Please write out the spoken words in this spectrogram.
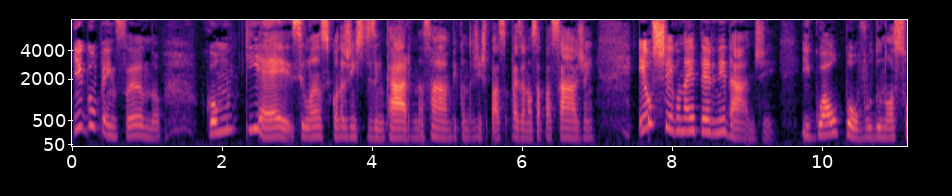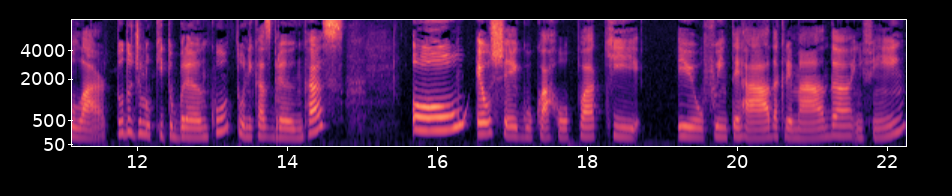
fico pensando como que é esse lance quando a gente desencarna, sabe? Quando a gente passa, faz a nossa passagem. Eu chego na eternidade igual o povo do nosso lar, tudo de luquito branco, túnicas brancas, ou eu chego com a roupa que eu fui enterrada, cremada, enfim,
